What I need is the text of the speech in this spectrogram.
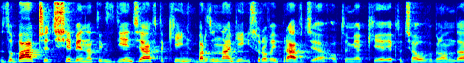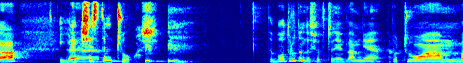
zobaczyć siebie na tych zdjęciach w takiej bardzo nagiej i surowej prawdzie o tym, jakie, jak to ciało wygląda. I jak się E, z tym czułaś? To było trudne doświadczenie dla mnie. Poczułam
